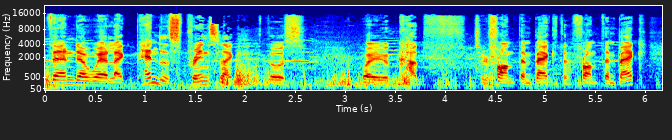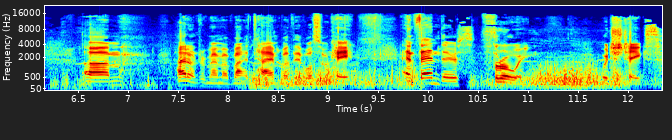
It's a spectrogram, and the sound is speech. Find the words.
then there were like pendle sprints, like those where you cut to the front and back, then front and back. Um, I don't remember my time, but it was okay. And then there's throwing, which takes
